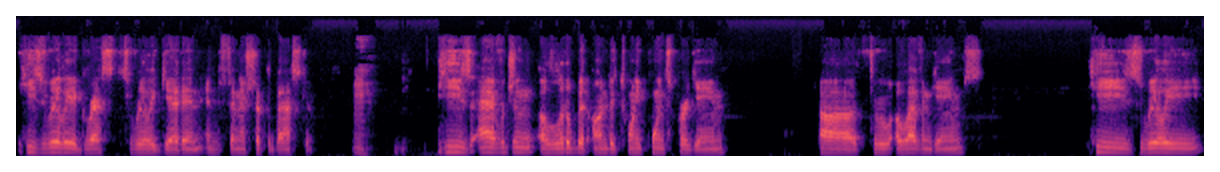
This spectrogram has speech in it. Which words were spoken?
he's really aggressive to really get in and finish at the basket. Mm. He's averaging a little bit under 20 points per game uh, through 11 games. He's really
